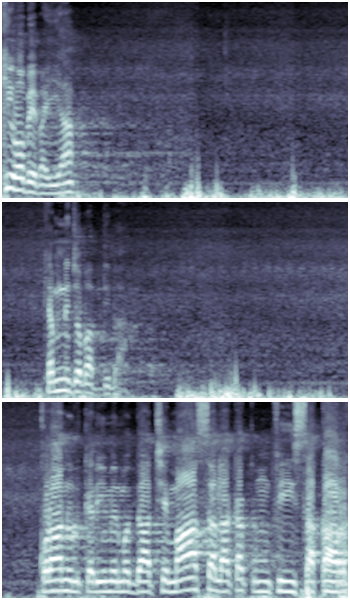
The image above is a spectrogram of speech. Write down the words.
কি হবে ভাইয়া? কেমনে জবাব দিবা? কোরআনুল করিমের মধ্যে আছে, মা সালাকা কুমফি সাকার।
